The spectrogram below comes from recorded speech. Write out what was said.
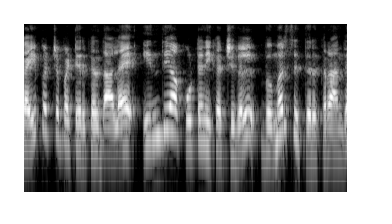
கைப்பற்றப்பட்டிருக்கிறதால இந்தியா கூட்டணி கட்சிகள் விமர்சித்திருக்கிறாங்க.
